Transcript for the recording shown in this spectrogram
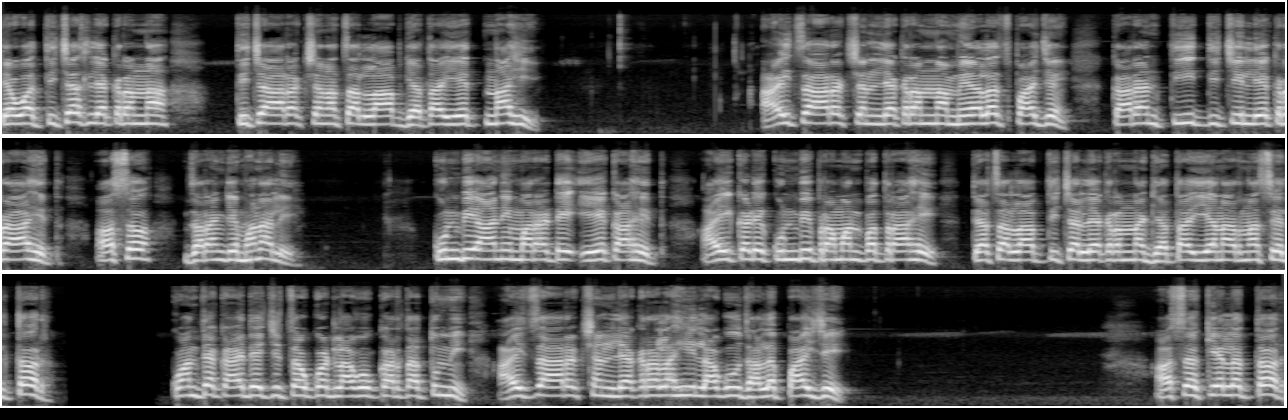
तेव्हा तिच्याच लेकरांना तिच्या आरक्षणाचा लाभ घेता येत नाही. आईचं आरक्षण लेकरांना मिळालंच पाहिजे कारण ती तिची लेकरं आहेत असं जरांगे म्हणाले. कुणबी आणि मराठे एक आहेत. आईकडे कुणबी प्रमाणपत्र आहे. त्याचा लाभ तिच्या लेकरांना घेता येणार नसेल तर? कोणत्या कायद्याची चौकट लागू करता तुम्ही? आईचं आरक्षण लेकरालाही लागू झालं पाहिजे. असं केलं तर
